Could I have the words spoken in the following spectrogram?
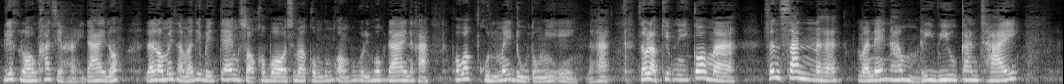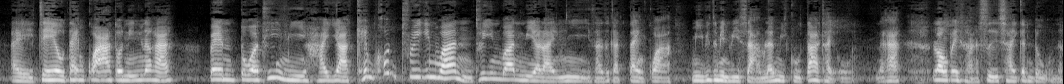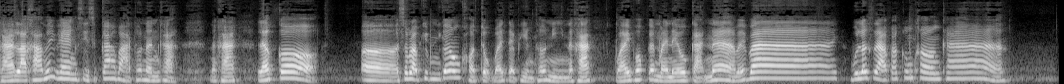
เรียกร้องค่าเสียหายได้เนาะแล้วเราไม่สามารถที่ไปแจ้งสคบสมาคมคุ้มครองผู้บริโภคได้นะคะ เพราะว่าคุณไม่ดูตรงนี้เองนะคะสำหรับคลิปนี้ก็มาสั้นๆนะคะมาแนะนำรีวิวการใช้ไอเจลแตงกวาตัวนี้นะคะ เป็นตัวที่มีไฮยาเข้มข้น3 in 1 3 in 1มีอะไรมีสารสกัดแตงกวา มีวิตามิน V3 และมีกลูตาไทโอน นะคะ ลองไปหาซื้อใช้กันดูนะคะ ราคาไม่แพง 49 บาทเท่านั้นค่ะนะคะ แล้วก็สำหรับคลิปนี้ก็ต้องขอจบไว้แต่เพียงเท่านี้นะคะ ไว้พบกันใหม่ในโอกาสหน้า บ๊ายบาย บุญรักษาพระคุ้มครองค่ะ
